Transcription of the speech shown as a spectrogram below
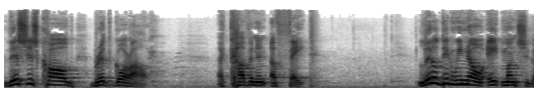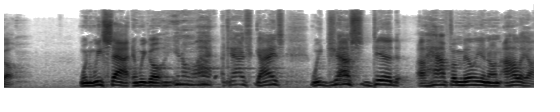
This is called Brit Goral, a covenant of fate. Little did we know eight months ago when we sat and we go, you know what, guys, guys, we just did a half a million on Aliyah.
